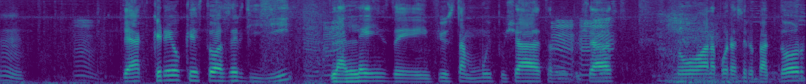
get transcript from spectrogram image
Hmm. Mm. Ya creo que esto va a ser GG. Las lanes de Infuse están muy pushadas, también Ujú. pushadas. No van a poder hacer backdoor.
